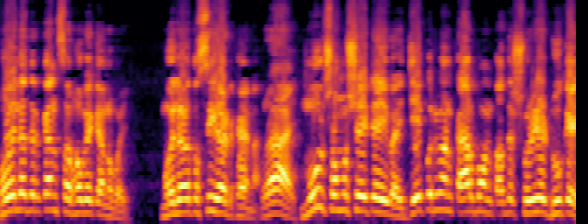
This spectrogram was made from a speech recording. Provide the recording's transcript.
মহিলাদের ক্যান্সার হবে কেন ভাই? মহিলারা তো সিগারেট খায় না। মূল সমস্যা এটাই ভাই যে পরিমাণ কার্বন তাদের শরীরে ঢুকে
